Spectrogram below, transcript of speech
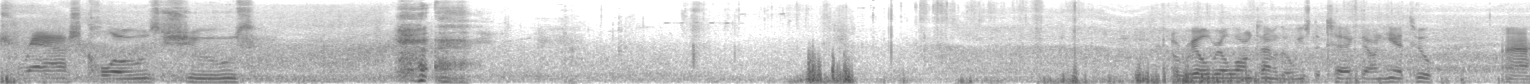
Trash, clothes, shoes. real, real long time ago, we used to tag down here too. Uh,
